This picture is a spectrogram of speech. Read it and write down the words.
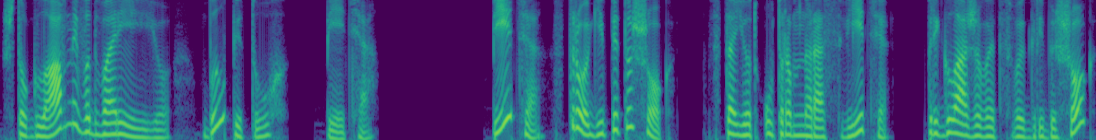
что главный во дворе ее — был петух Петя. Петя, строгий петушок, встает утром на рассвете, приглаживает свой гребешок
